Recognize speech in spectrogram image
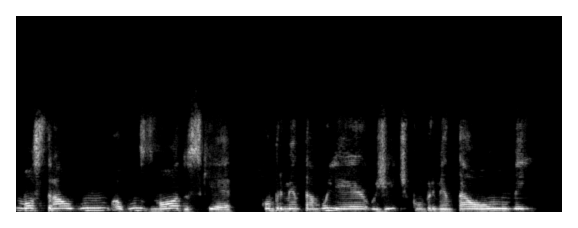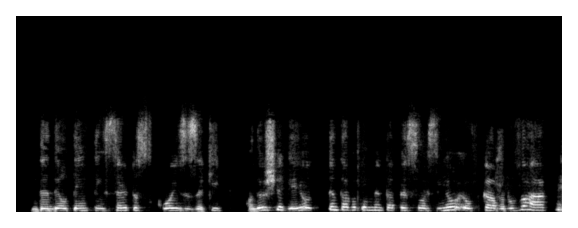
mostrar algum, alguns modos que é cumprimentar mulher, o jeito de cumprimentar homem, entendeu? Tem, tem certas coisas aqui. Quando eu cheguei, eu tentava cumprimentar a pessoa assim, eu, eu ficava no vácuo.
